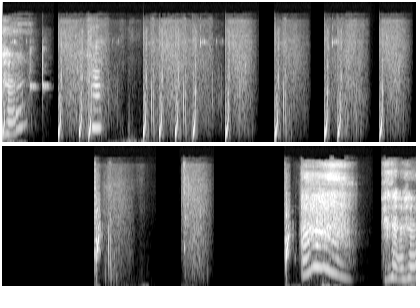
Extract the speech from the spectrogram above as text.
啊。Uh-huh.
